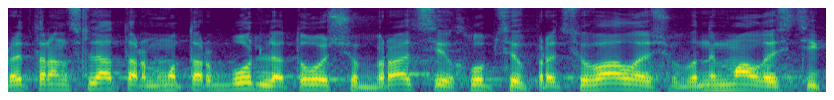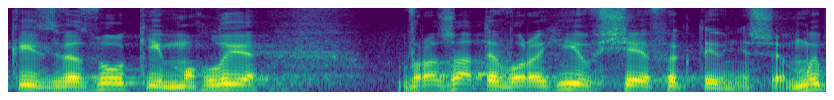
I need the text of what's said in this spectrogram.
ретранслятор моторбот для того, щоб рації хлопців працювали, щоб вони мали стійкий зв'язок і могли вражати ворогів ще ефективніше. Ми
